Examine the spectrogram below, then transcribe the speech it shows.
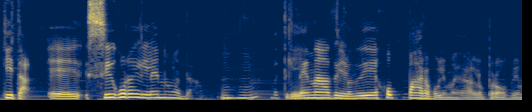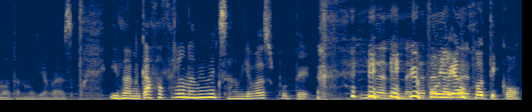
Κοίτα, ε, σίγουρα η Λένα Μαντά. Με τη Λένα δηλαδή έχω πάρα πολύ μεγάλο πρόβλημα όταν με διαβάζει. Ιδανικά θα ήθελα να μην με ξαναδιαβάσει ποτέ. Ναι, ναι, ναι. Είναι πολύ αμφωτικό.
